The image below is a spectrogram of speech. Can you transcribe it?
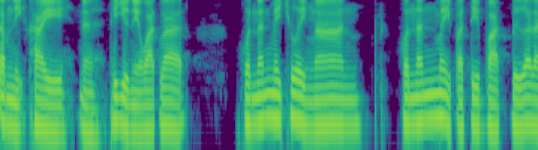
ตำหนิใครนะที่อยู่ในวัดว่า คนนั้นไม่ช่วยงาน คนนั้นไม่ปฏิบัติหรืออะไร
